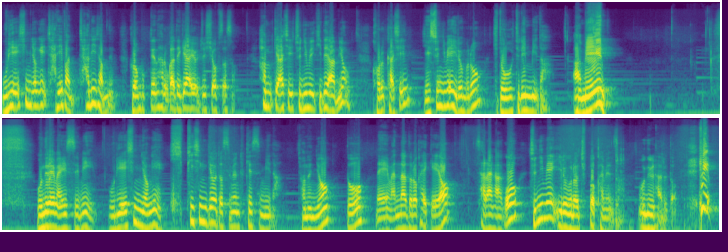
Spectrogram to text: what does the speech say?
우리의 심령에 자리, 자리 잡는 그런 복된 하루가 되게 하여 주시옵소서 함께 하실 주님을 기대하며 거룩하신 예수님의 이름으로 기도드립니다. 아멘. 오늘의 말씀이 우리의 심령에 깊이 심겨졌으면 좋겠습니다. 저는요, 또, 네, 만나도록 할게요. 사랑하고 주님의 이름으로 축복하면서 오늘 하루도 힘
